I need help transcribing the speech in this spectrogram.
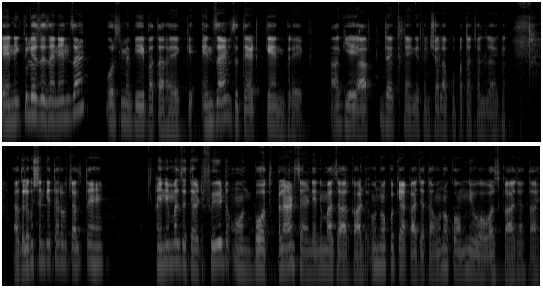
A nuclease is an enzyme और इसमें भी यही बता रहा है कि एंजाइम्स दैट कैन ब्रेक आगे ये आप देख लेंगे तो इंशाल्लाह आपको पता चल जाएगा। अगले क्वेश्चन की तरफ़ चलते हैं। Animals that feed on both plants and animals are called उन्हों को क्या कहा जाता है? उन्हों को ओमनीवोवर्स कहा जाता है।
